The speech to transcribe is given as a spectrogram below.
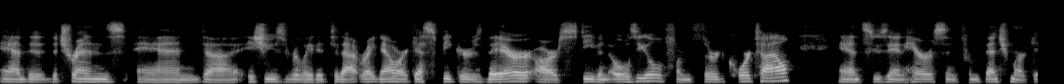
and the, the trends and uh, issues related to that right now. Our guest speakers there are Stephen Oziel from Third Quartile and Suzanne Harrison from Benchmark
